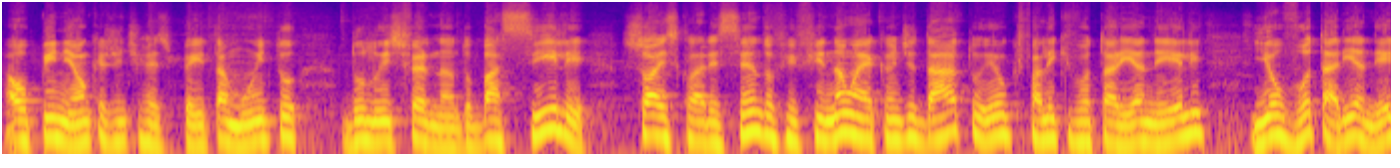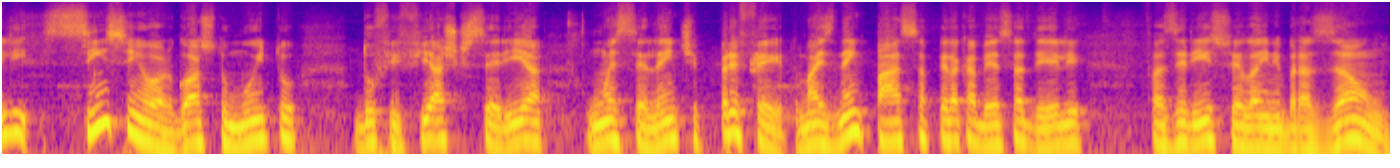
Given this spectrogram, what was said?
a opinião que a gente respeita muito do Luiz Fernando Bacili. Só esclarecendo, o Fifi não é candidato, eu que falei que votaria nele e eu votaria nele, sim, senhor. Gosto muito do Fifi, acho que seria um excelente prefeito, mas nem passa pela cabeça dele fazer isso, Elaine Brazão.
